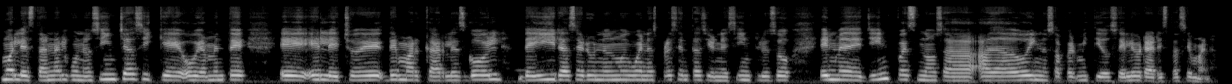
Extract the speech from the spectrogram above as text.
molestan a algunos hinchas y que obviamente eh, el hecho de, marcarles gol, de ir a hacer unas muy buenas presentaciones, incluso en Medellín, pues nos ha, dado y nos ha permitido celebrar esta semana.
